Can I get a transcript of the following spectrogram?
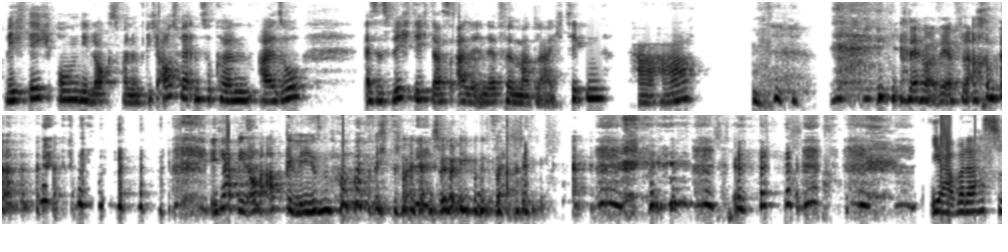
wichtig, um die Logs vernünftig auswerten zu können. Also es ist wichtig, dass alle in der Firma gleich ticken. Haha. ja, der war sehr flach. Ne? Ich habe ihn auch abgelesen, muss ich zu meiner Entschuldigung sagen. Ja, aber da hast du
